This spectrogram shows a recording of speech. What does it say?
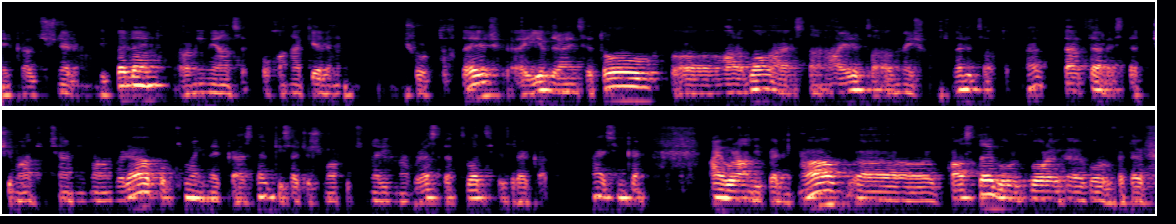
ներկայացուցիչները հանդիպել են, միմյանց հետ փոխանակել են ինչ-որ թղթեր եւ դրանից հետո Ղարաբաղը Հայաստան հայերը մեր իշխանությունները ցածր հա դարձյալ այստեղ չիմացության հիման վրա փորձում ենք ներկայացնել կիսաճշմարտությունների հիման վրա ստեղծված եզրակացություն այսինքն այն որ հանդիպել են հա փաստ է որ որը որովհետեւ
